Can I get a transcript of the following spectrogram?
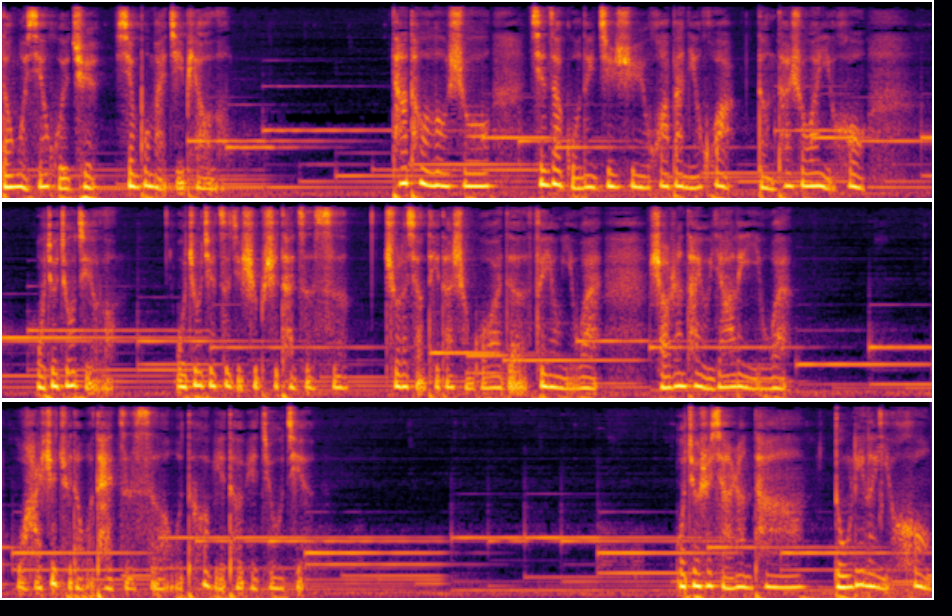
等我先回去，先不买机票了。他透露说，先在国内继续画半年画，等他说完以后，我就纠结了。我纠结自己是不是太自私，除了想替他省国外的费用以外，少让他有压力以外，我还是觉得我太自私了。我特别特别纠结。我就是想让他独立了以后，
